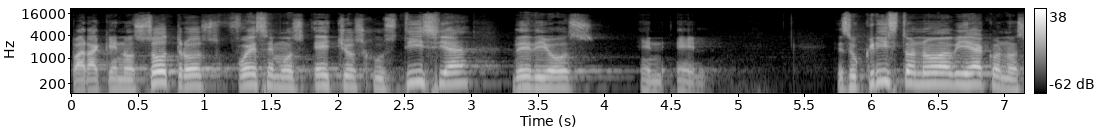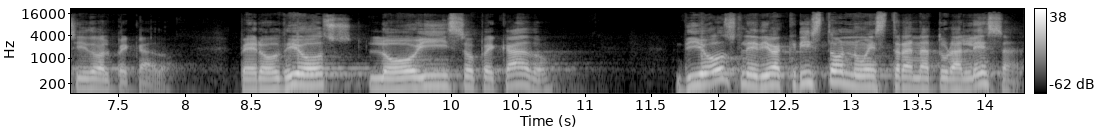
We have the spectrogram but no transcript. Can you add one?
para que nosotros fuésemos hechos justicia de Dios en él. Jesucristo no había conocido al pecado, pero Dios lo hizo pecado. Dios le dio a Cristo nuestra naturaleza.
